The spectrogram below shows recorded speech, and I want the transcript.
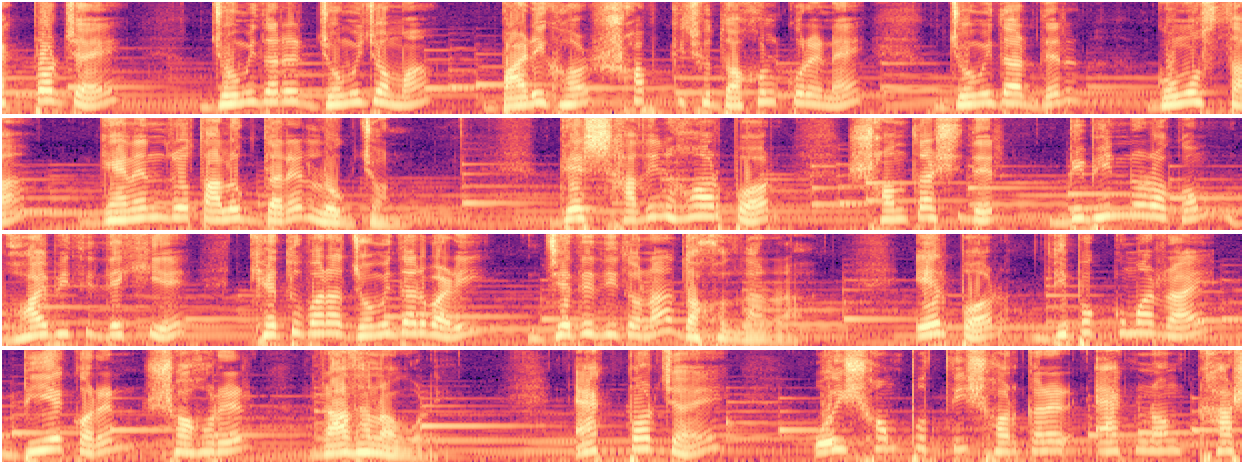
এক পর্যায়ে জমিদারের জমিজমা, বাড়িঘর সব কিছু দখল করে নেয় জমিদারদের গোমস্তা, জ্ঞানেন্দ্র তালুকদারের লোকজন। দেশ স্বাধীন হওয়ার পর সন্ত্রাসীদের বিভিন্ন রকম ভয়ভীতি দেখিয়ে খেতুপাড়া জমিদার বাড়ি যেতে দিত না দখলদাররা। এরপর দীপক কুমার রায় বিয়ে করেন শহরের রাধানগরে। এক পর্যায়ে ওই সম্পত্তি সরকারের এক নং খাস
